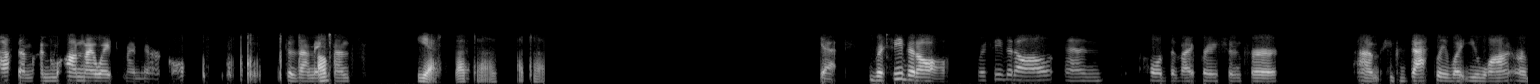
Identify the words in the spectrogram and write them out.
awesome. I'm on my way to my miracle. Does that make oh. sense? Yes, that does. That does. Yeah, receive it all. Receive it all and hold the vibration for um, exactly what you want or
